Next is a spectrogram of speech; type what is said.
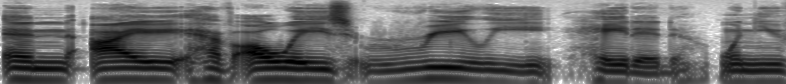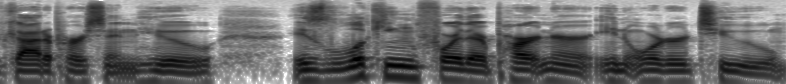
and I have always really hated when you've got a person who is looking for their partner in order to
